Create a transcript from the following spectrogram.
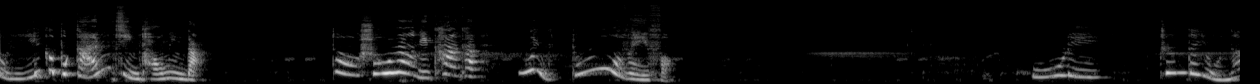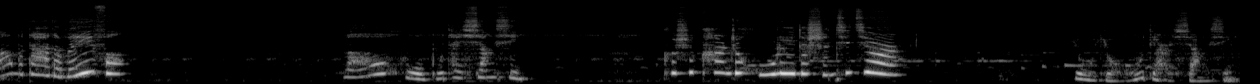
有一个不赶紧逃命的。到时候让你看看我有多威风。”狐狸真的有那么大的威风？老虎不太相信，可是看着狐狸的神气劲儿，又有点相信了。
